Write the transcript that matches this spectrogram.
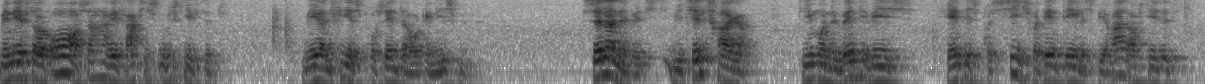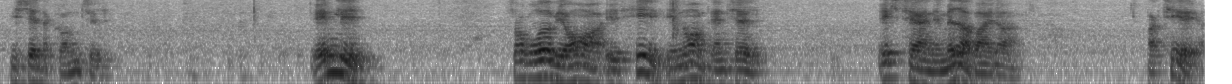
Men efter et år, så har vi faktisk udskiftet mere end 80% af organismen. Cellerne, vi tiltrækker, de må nødvendigvis hentes præcis fra den del af spiralafsnittet, vi selv er kommet til. Endelig så råder vi over et helt enormt antal eksterne medarbejdere, bakterier.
